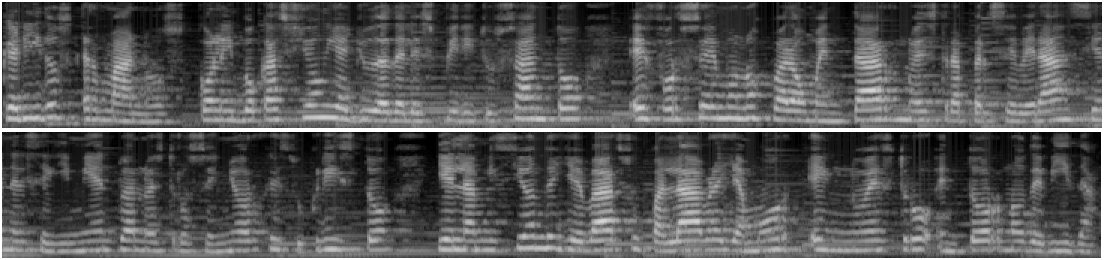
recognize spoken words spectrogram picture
Queridos hermanos, con la invocación y ayuda del Espíritu Santo, esforcémonos para aumentar nuestra perseverancia en el seguimiento a nuestro Señor Jesucristo y en la misión de llevar su palabra y amor en nuestro entorno de vida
